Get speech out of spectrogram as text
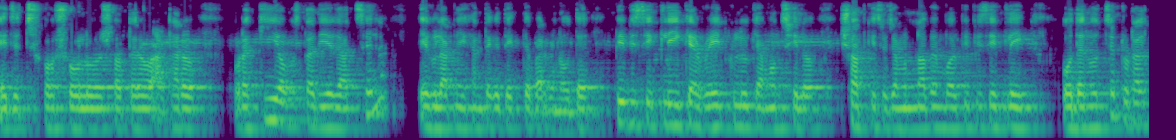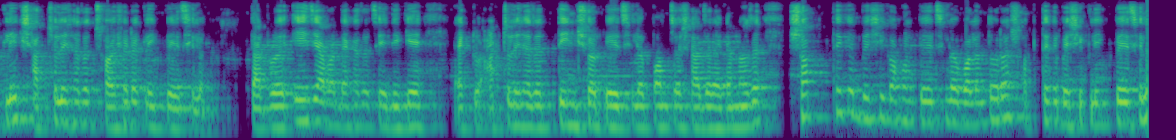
এই যে ষোলো, সতেরো, আঠারো, ওরা কি অবস্থা দিয়ে যাচ্ছিল, এগুলো আপনি এখান থেকে দেখতে পারবেন। ওদের পিপিসি ক্লিক এর রেটগুলো কেমন ছিল, সবকিছু যেমন নভেম্বর পিপিসি ক্লিক ওদের হচ্ছে টোটাল ক্লিক সাতচল্লিশ হাজার ছয়শটা ক্লিক পেয়েছিল। তারপরে এই যে আবার দেখা যাচ্ছে এদিকে একটু আটচল্লিশ হাজার তিনশো পেয়েছিল, পঞ্চাশ হাজার একান্ন হাজার। সব থেকে বেশি কখন পেয়েছিল বলেন তো ওরা? সব থেকে বেশি ক্লিক পেয়েছিল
